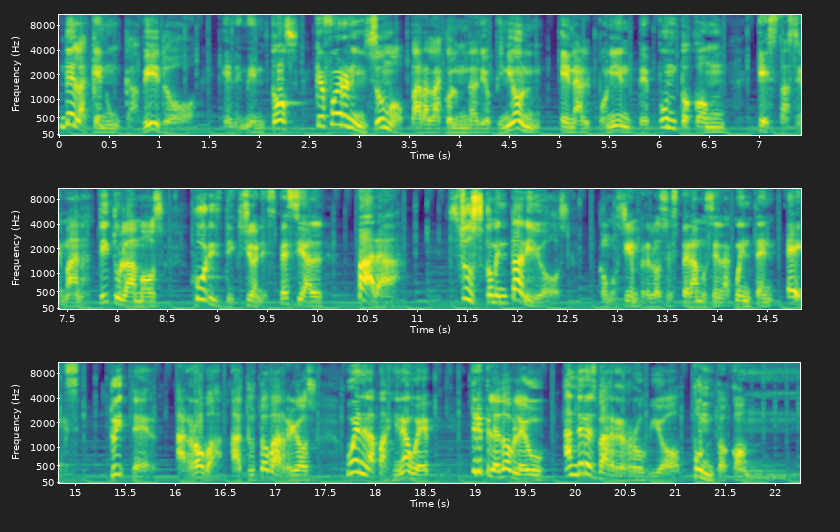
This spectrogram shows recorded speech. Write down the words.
de la que nunca ha habido. Elementos que fueron insumo para la columna de opinión en alponiente.com que esta semana titulamos Jurisdicción Especial para sus comentarios. Como siempre los esperamos en la cuenta en ex, Twitter, arroba atutobarrios o en la página web www.andresbarriorubio.com.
